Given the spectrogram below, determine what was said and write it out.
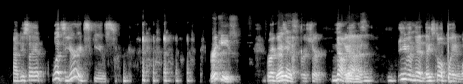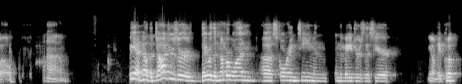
How'd you say it? What's your excuse? Rookies. Rookies, Rookies. for sure. No, yeah, Rookies. and even then they still played well. Um, but yeah, no, the Dodgers are they were the number one uh, scoring team in in the majors this year. You know, they put up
